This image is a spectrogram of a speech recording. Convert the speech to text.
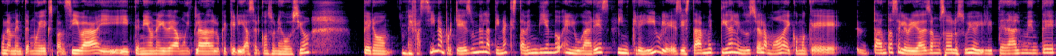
una mente muy expansiva y, y tenía una idea muy clara de lo que quería hacer con su negocio pero me fascina porque es una latina que está vendiendo en lugares increíbles y está metida en la industria de la moda y como que tantas celebridades han usado lo suyo y literalmente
